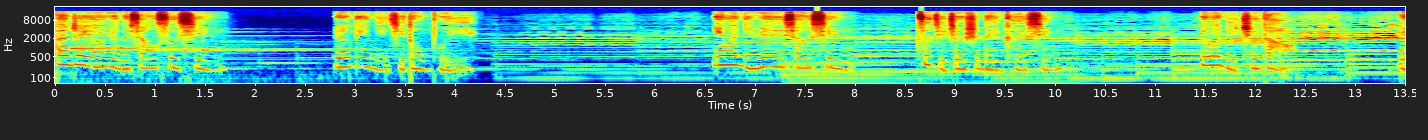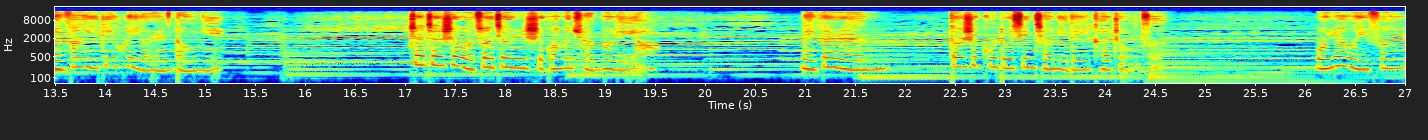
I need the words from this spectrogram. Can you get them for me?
但这遥远的相似性，仍令你激动不已，因为你愿意相信自己就是那一颗星，因为你知道。远方一定会有人懂你，这就是我做旧日时光的全部理由。每个人都是孤独星球里的一颗种子，我愿为风，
